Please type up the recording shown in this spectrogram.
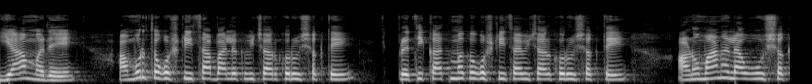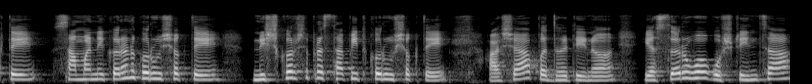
यामध्ये अमूर्त गोष्टीचा बालक विचार करू शकते प्रतिकात्मक गोष्टीचा विचार करू शकते अनुमान लावू शकते सामान्यीकरण करू शकते निष्कर्ष प्रस्थापित करू शकते. अशा पद्धतीनं या सर्व गोष्टींचा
